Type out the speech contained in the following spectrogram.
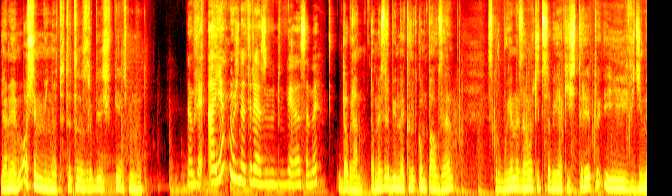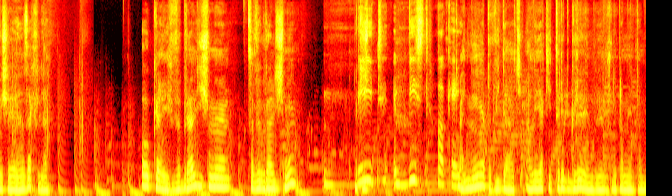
Ja miałem 8 minut, ty to zrobiłeś w 5 minut. Dobrze, a jak można teraz w dwie osoby? Dobra, to my zrobimy krótką pauzę. Spróbujemy załączyć sobie jakiś tryb i widzimy się za chwilę. Okej, wybraliśmy. Co wybraliśmy? Beat, Beast Hockey. Ale nie, to widać, ale jaki tryb gry, bo ja już nie pamiętam.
